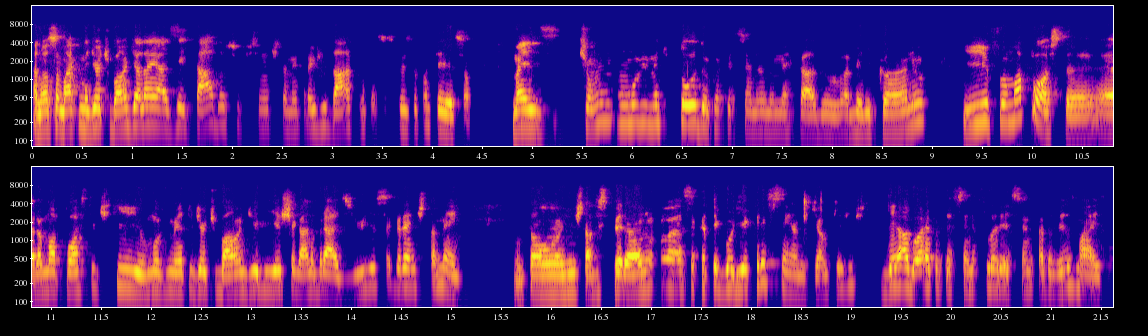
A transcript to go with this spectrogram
A nossa máquina de outbound ela é azeitada o suficiente também para ajudar com que essas coisas aconteçam. Mas tinha um, um movimento todo acontecendo no mercado americano e foi uma aposta. Era uma aposta de que o movimento de outbound ele ia chegar no Brasil e ia ser grande também. Então a gente estava esperando essa categoria crescendo, que é o que a gente vê agora acontecendo e florescendo cada vez mais. Né?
